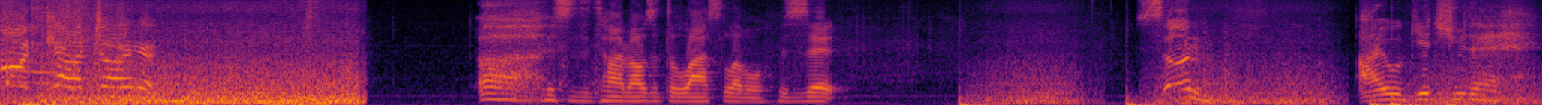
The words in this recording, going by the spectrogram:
Oh god darn it! Ah, this is the time I was at the last level. This is it. Son! I will get you there.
